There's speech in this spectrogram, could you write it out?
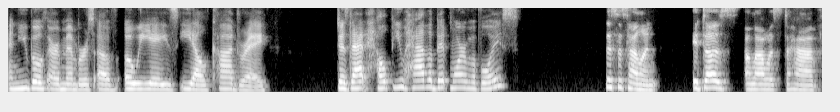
and you both are members of OEA's EL cadre. Does that help you have a bit more of a voice? This is Helen. It does allow us to have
